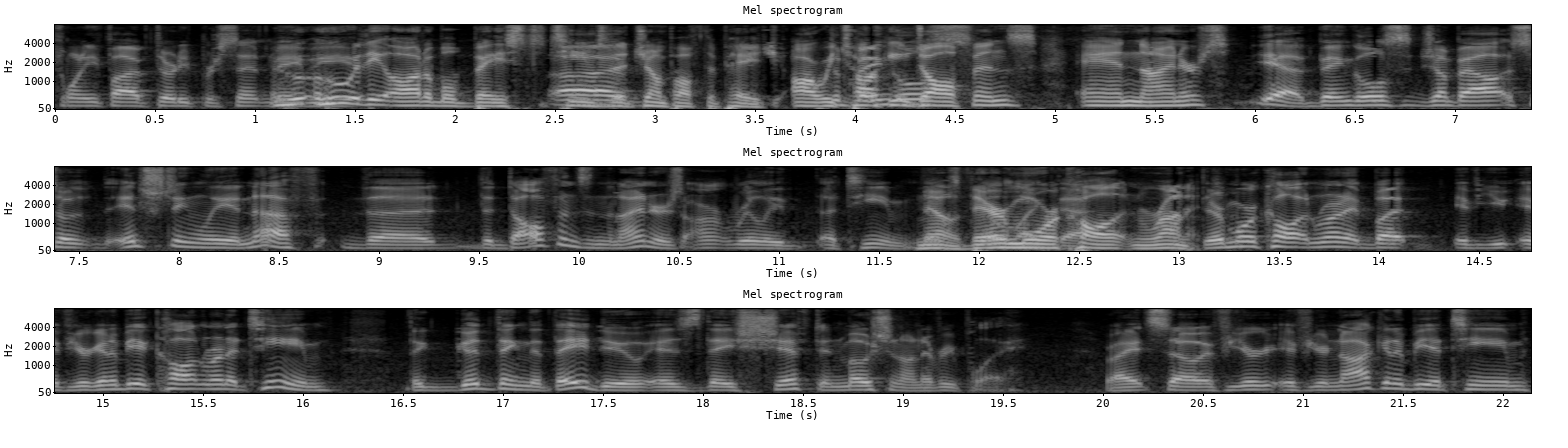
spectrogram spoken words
25, 30% maybe. Who, who are the audible based teams Uh, that jump off the page? Are we talking Bengals. Dolphins and Niners? Yeah, Bengals jump out. So interestingly enough, the the Dolphins and the Niners aren't really a team. No, they're built like more call it and run it. They're more call it and run it. But if you if you're going to be a call it and run it team, the good thing that they do is they shift in motion on every play, right? So if you're if you're not going to be a team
